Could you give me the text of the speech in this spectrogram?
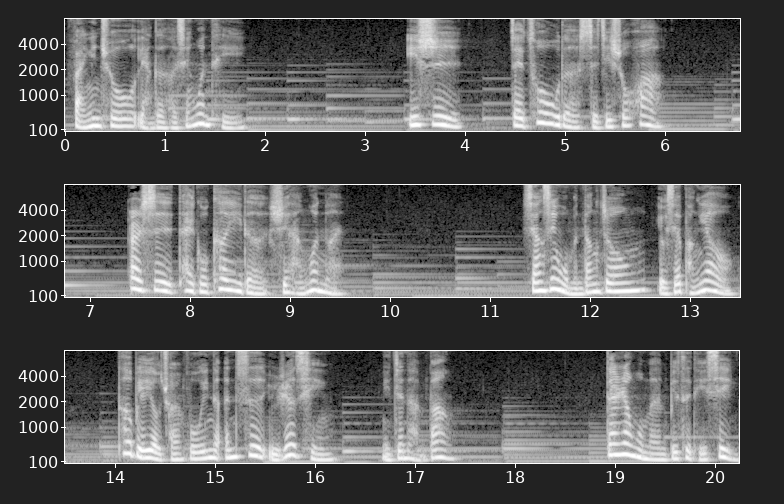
反映出两个核心问题：一是，在错误的时机说话；二是太过刻意的嘘寒问暖。相信我们当中有些朋友特别有传福音的恩赐与热情，你真的很棒。但让我们彼此提醒，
